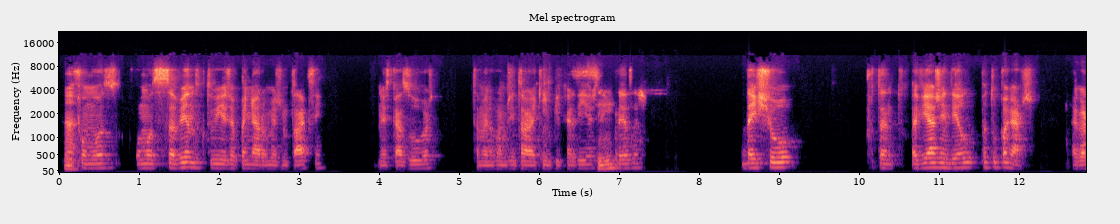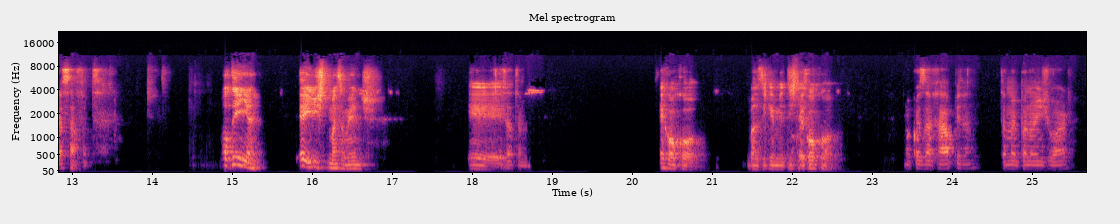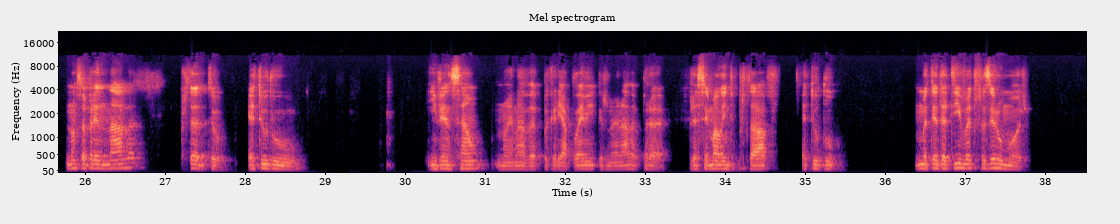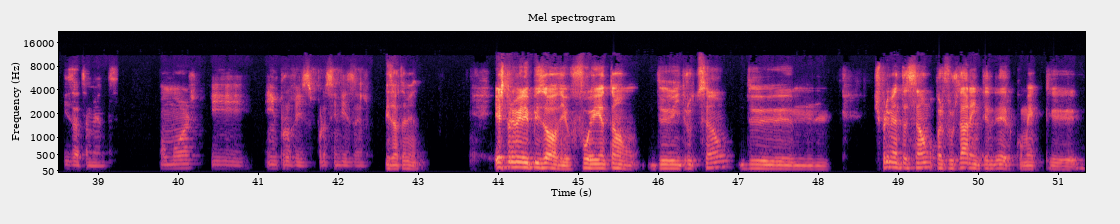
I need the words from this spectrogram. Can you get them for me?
Ah. O famoso, famoso, sabendo que tu ias apanhar o mesmo táxi, neste caso Uber, também não vamos entrar aqui em picardias de Sim. empresas, deixou, portanto, a viagem dele para tu pagares. Agora safa-te. Maltinha, é isto mais ou menos. É, Exatamente. é cocó. Basicamente isto é cocó. Uma coisa rápida, também para não enjoar. Não se aprende nada, portanto, é tudo invenção, não é nada para criar polémicas, não é nada para, para ser mal interpretado, é tudo uma tentativa de fazer humor. Exatamente. Humor e improviso, por assim dizer. Exatamente. Este primeiro episódio foi então de introdução, de hum, experimentação, para vos dar a entender como é que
